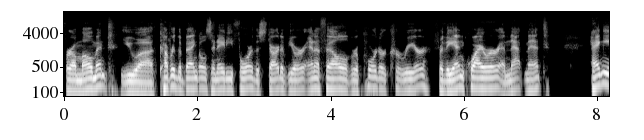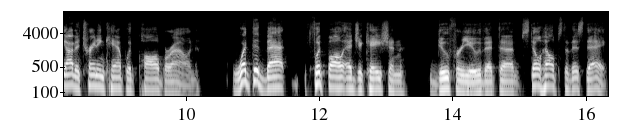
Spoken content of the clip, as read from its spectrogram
for a moment. You uh, covered the Bengals in 84, the start of your NFL reporter career for the Enquirer, and that meant hanging out at training camp with Paul Brown. What did that football education do for you that uh, still helps to this day?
